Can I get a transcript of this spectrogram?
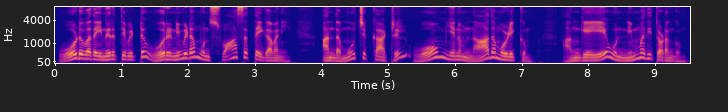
ஓடுவதை நிறுத்திவிட்டு ஒரு நிமிடம் உன் சுவாசத்தை கவனி. அந்த மூச்சுக்காற்றில் ஓம் எனும் நாதம் ஒழிக்கும். அங்கேயே உன் நிம்மதி தொடங்கும்.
